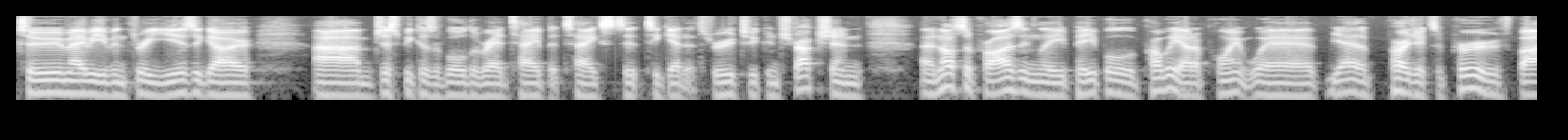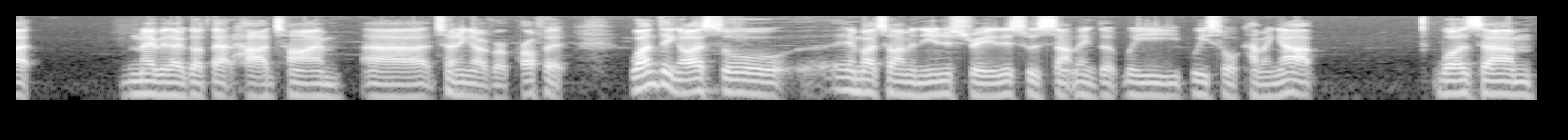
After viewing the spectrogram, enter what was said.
two, maybe even three years ago, um, just because of all the red tape it takes to, to get it through to construction. Uh, not surprisingly, people are probably at a point where, yeah, the project's approved, but maybe they've got that hard time uh, turning over a profit. One thing I saw in my time in the industry, this was something that we we saw coming up, was um,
